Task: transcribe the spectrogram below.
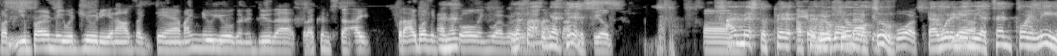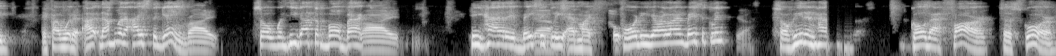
but you burned me with Jeudy, and I was like, damn, I knew you were gonna do that, but I couldn't stop. I but I wasn't And then- controlling whoever. let's was not on that forget side of this. the field. Um, I missed a, pit, a yeah, pivotal going field goal too. forth. That would have Yeah. gave me a ten point lead if I would have. That would have iced the game. Right, So when he got the ball back, right. he had it basically at my forty yard line, basically. Yeah. So he didn't have to go that far to score,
